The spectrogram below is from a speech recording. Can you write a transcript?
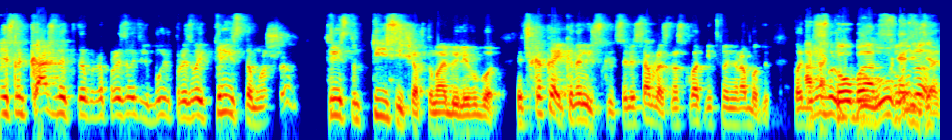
Если каждый производитель будет производить 300 машин, 300 тысяч автомобилей в год. Это же какая экономическая целесообразность? На склад никто не работает. Поэтому а чтобы отсюда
